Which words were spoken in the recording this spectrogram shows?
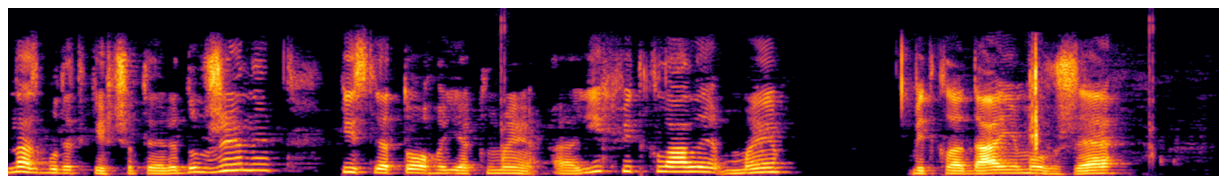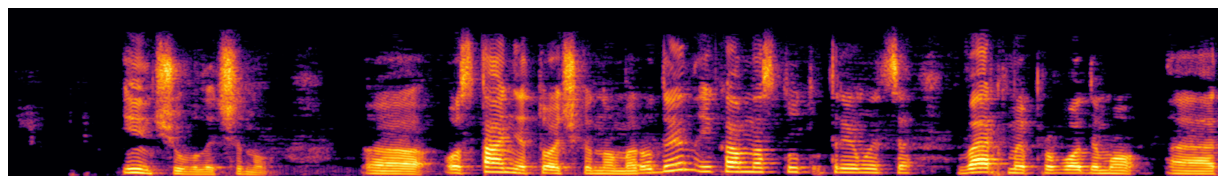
У нас буде таких 4 довжини. Після того, як ми е, їх відклали, ми відкладаємо вже іншу величину. Е, остання точка номер 1 яка в нас тут утримується. Вверх ми проводимо е,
